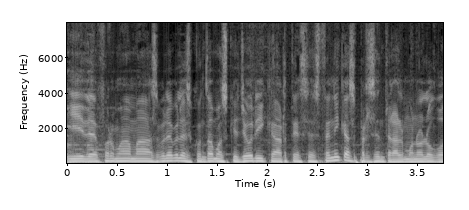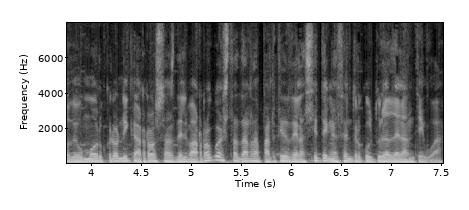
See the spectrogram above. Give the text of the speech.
Y de forma más breve les contamos que Yorica Artes Escénicas presentará el monólogo de humor Crónica Rosas del Barroco esta tarde a partir de las 7 en el Centro Cultural de la Antigua.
